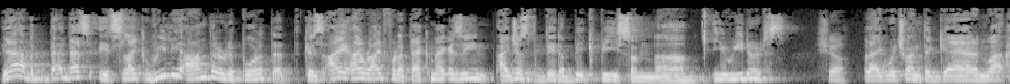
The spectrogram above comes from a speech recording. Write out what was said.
Yeah, but that, that's it's like really underreported because I, I write for a tech magazine. I just did a big piece on uh, e-readers, Sure. like which one to get and what.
